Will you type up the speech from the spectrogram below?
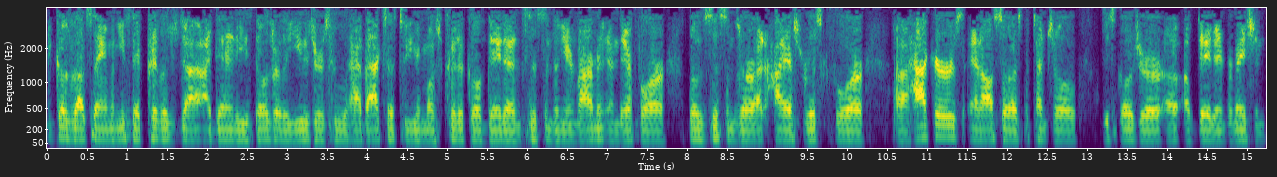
it goes without saying when you say privileged uh, identities, those are the users who have access to your most critical data and systems in your environment, and therefore those systems are at highest risk for uh, hackers and also as potential disclosure of, of data information.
